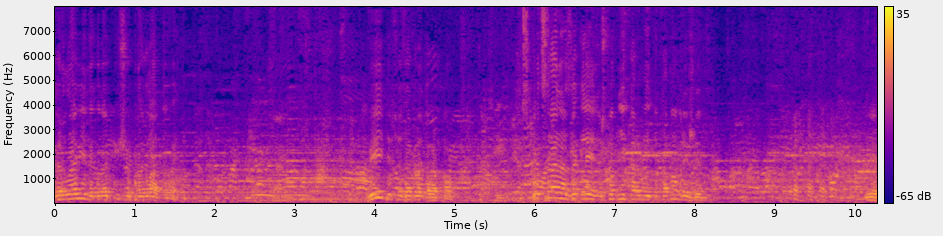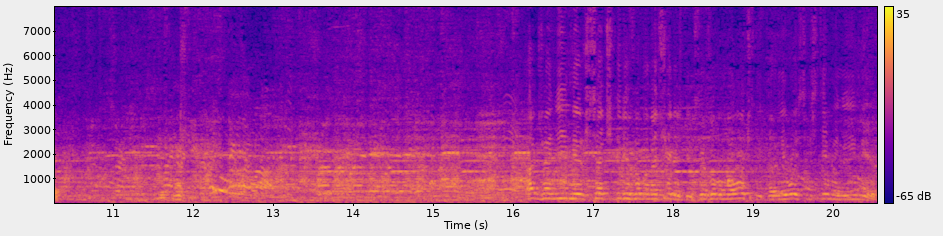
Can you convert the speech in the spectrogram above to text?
горловины, куда пищу проглатывает. Видите, все закрыто во рту? Специально заклеили, чтобы не кормить, эконом-режим. Нет. Также они имеют 64 зуба на челюсти, все зубы молочные, корневой системы не имеют.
